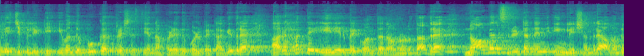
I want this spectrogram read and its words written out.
ಎಲಿಜಿಬಿಲಿಟಿ ಈ ಒಂದು ಬೂಕರ್ ಪ್ರಶಸ್ತಿಯನ್ನ ಪಡೆದುಕೊಳ್ಬೇಕಾಗಿದ್ರೆ ಅರ್ಹತೆ ಏನಿರಬೇಕು ಅಂತ ನಾವು ನೋಡೋದಾದ್ರೆ ನಾವೆಲ್ಸ್ ರಿಟರ್ನ್ ಇನ್ ಇಂಗ್ಲಿಷ್ ಅಂದ್ರೆ ಆ ಒಂದು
